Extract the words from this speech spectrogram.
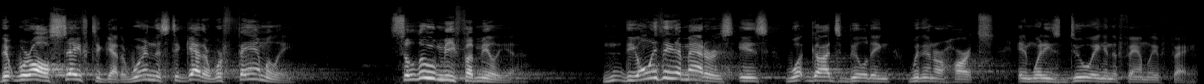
that we're all safe together. We're in this together. We're family. Salute me, familia. The only thing that matters is what God's building within our hearts and what He's doing in the family of faith.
